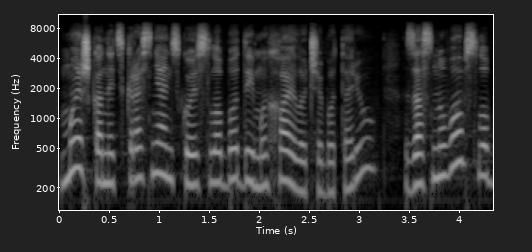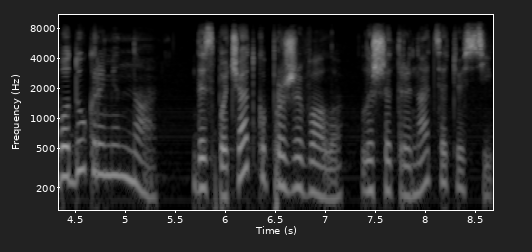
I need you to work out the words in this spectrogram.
мешканець Краснянської слободи Михайло Чеботарьов заснував слободу Кремінна, де спочатку проживало лише 13 осіб.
